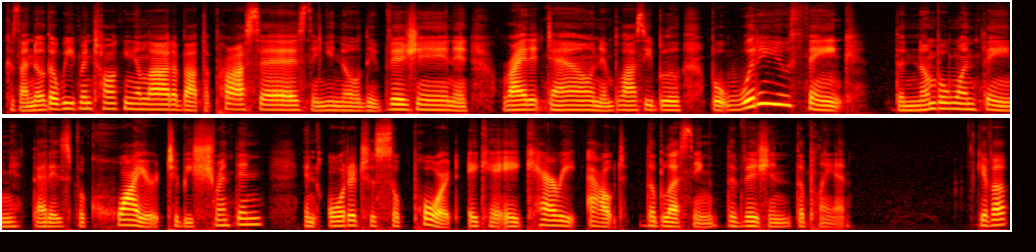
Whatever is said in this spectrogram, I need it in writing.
Because I know that we've been talking a lot about the process and, you know, the vision and write it down and blasey blue. But what do you think the number one thing that is required to be strengthened in order to support, aka carry out the blessing, the vision, the plan? Give up?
